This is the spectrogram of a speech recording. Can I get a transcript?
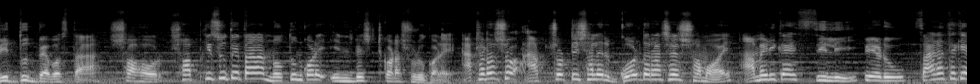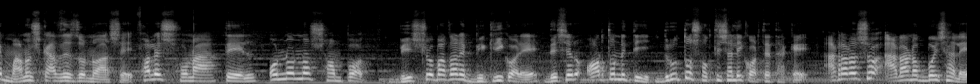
বিদ্যুৎ ব্যবস্থা, শহর সবকিছুতে তারা নতুন করে ইনভেস্ট করা শুরু করে। আঠারোশো আটষট্টি সালের গোল্ড রাশের সময় আমেরিকায় চিলি, পেরু, চায়না থেকে মানুষ কাজের জন্য আসে। ফলে সোনা, তেল, অন্যান্য সম্পদ বিশ্ব বাজারে বিক্রি করে দেশের অর্থনীতি দ্রুত শক্তিশালী করতে থাকে। আঠারোশো সালে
